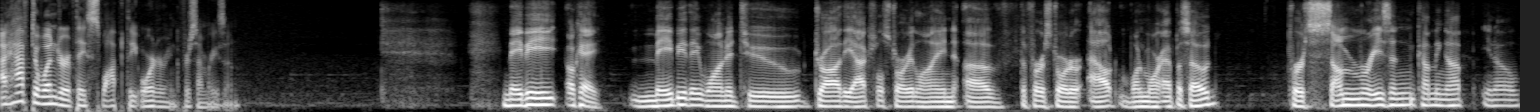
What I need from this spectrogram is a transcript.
I have to wonder if they swapped the ordering for some reason. Maybe okay. Maybe they wanted to draw the actual storyline of the First Order out one more episode for some reason coming up. You know,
